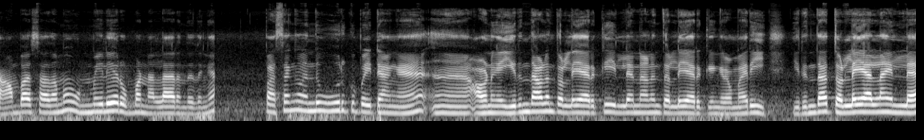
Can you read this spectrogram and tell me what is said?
சாம்பார் சாதமும் உண்மையிலேயே ரொம்ப நல்லா இருந்ததுங்க. பசங்க வந்து ஊருக்கு போயிட்டாங்க. அவனுங்க இருந்தாலும் தொல்லையாக இருக்குது இல்லைனாலும் தொல்லையாக இருக்குங்கிற மாதிரி இருந்தால் தொல்லையாலாம் இல்லை.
